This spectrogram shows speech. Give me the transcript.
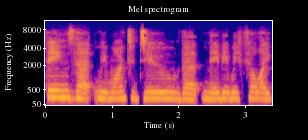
things that we want to do that maybe we feel like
